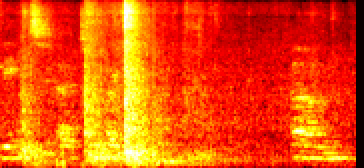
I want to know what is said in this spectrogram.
Uh, to her. Um,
